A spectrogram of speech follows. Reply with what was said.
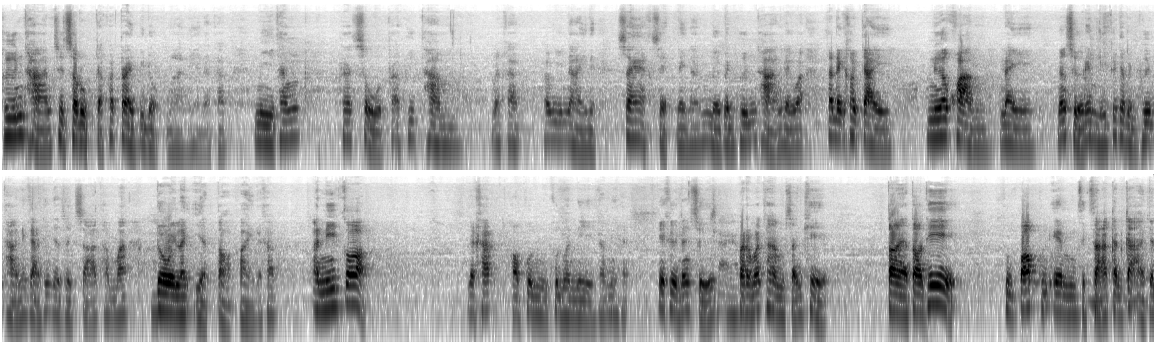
พื้นฐานคือสรุปจากพระไตรปิฎกมาเนี่ยนะครับ มีทั้งพระสูตรพระพิธรรมนะครับ พระวินัยเนี่ยแทรกเสร็จในนั้นเลยเป็นพื้นฐานเลยว่า ถ้าได้เข้าใจเนื้อความในหนังสือเล่มนี้ก็จะเป็นพื้นฐานในการที่จะศึกษาธรรมะโดยละเอียดต่อไปนะครับ อันนี้ก็นะครับขอบคุณคุณวันนีครับนี่ฮะนี่คือหนังสือใช่ครับปรมัตถธรรมสังเขป แต่ตอนที่คุณป๊อกคุณเอ็มศึกษากันก็อาจจะ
